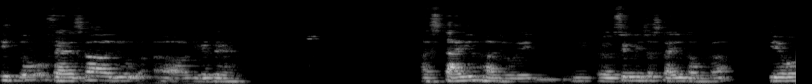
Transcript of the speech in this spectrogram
एक तो फैज का जो क्या कहते हैं स्टाइल था जो एक सिग्नेचर स्टाइल था उनका, कि वो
